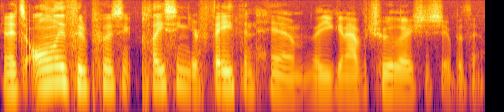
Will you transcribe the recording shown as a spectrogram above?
And it's only through placing your faith in Him that you can have a true relationship with Him.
